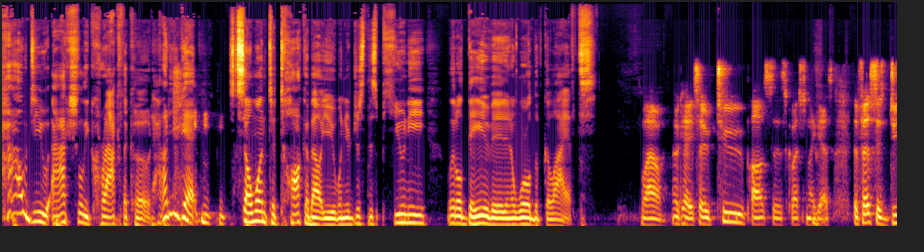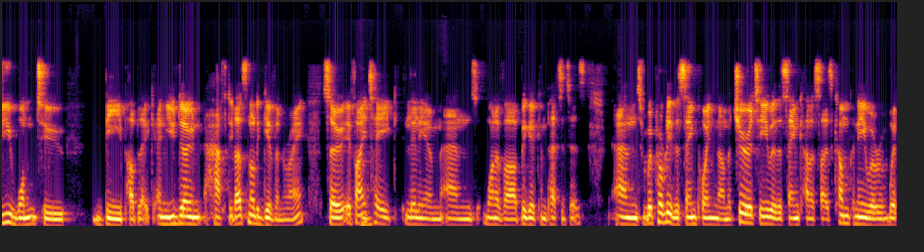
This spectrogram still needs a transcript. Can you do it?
how do you actually crack the code? How do you get someone to talk about you when you're just this puny little David in a world of Goliaths? Wow. Okay. So, two parts to this question, I guess. The first is Do you want to be public and you don't have to that's not a given right? So if i mm. take lilium and one of our bigger competitors and we're probably at the same point in our maturity we're the same kind of size company we're, we're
